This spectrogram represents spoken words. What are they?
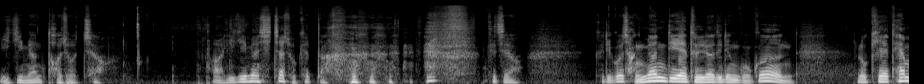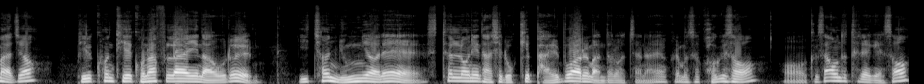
이기면 더 좋죠. 아, 이기면 진짜 좋겠다. 그죠? 그리고 장면 뒤에 들려드린 곡은 로키의 테마죠. 빌 콘티의 고나플라이 나우를 2006년에 스텔론이 다시 로키 발보아를 만들었잖아요. 그러면서 거기서 어, 그 사운드 트랙에서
